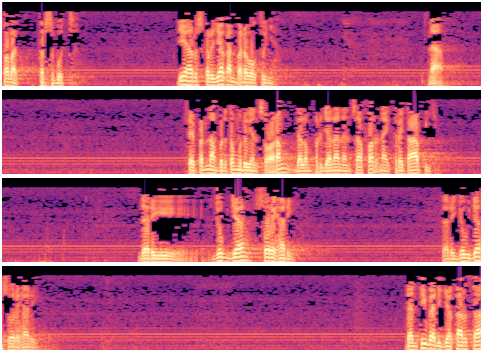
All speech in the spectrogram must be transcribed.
sholat tersebut. Dia harus kerjakan pada waktunya. Nah, saya pernah bertemu dengan seorang dalam perjalanan safar naik kereta api dari Jogja sore hari. Dari Jogja sore hari. Dan tiba di Jakarta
